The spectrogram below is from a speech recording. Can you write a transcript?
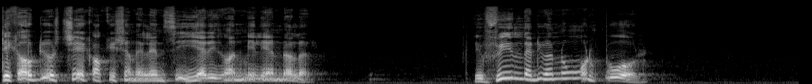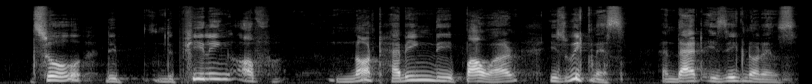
Take out your check occasionally and see, here is one million dollar. You feel that you are no more poor. So the, the feeling of not having the power is weakness, and that is ignorance,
